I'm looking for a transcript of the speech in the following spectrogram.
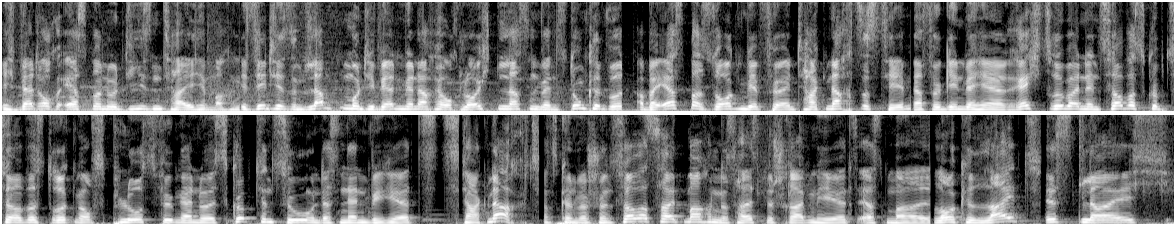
Ich werde auch erstmal nur diesen Teil hier machen. Ihr seht, hier sind Lampen und die werden wir nachher auch leuchten lassen, wenn es dunkel wird. Aber erstmal sorgen wir für ein Tag-Nacht-System. Dafür gehen wir hier rechts rüber in den Server-Script-Service, drücken aufs Plus, fügen ein neues Script hinzu und das nennen wir jetzt Tag-Nacht. Das können wir schön Server-Side machen. Das heißt, wir schreiben hier jetzt erstmal Local Light ist gleich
